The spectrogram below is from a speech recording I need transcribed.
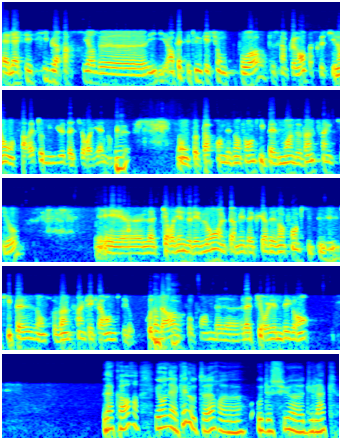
elle, est accessible à partir de. En fait, c'est une question de poids, tout simplement, parce que sinon, on s'arrête au milieu de la tyrolienne. Donc, euh, on peut pas prendre des enfants qui pèsent moins de 25 kilos. Et euh, la tyrolienne de l'Aiglon, elle permet d'accueillir des enfants qui, qui pèsent entre 25 et 40 kilos. Au-delà, il faut prendre la, la tyrolienne des grands. D'accord. Et on est à quelle hauteur euh, au-dessus euh, du lac?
